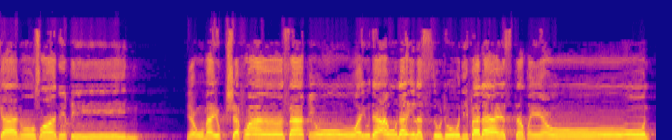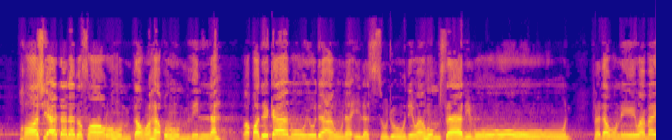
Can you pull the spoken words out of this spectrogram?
كانوا صادقين. يوم يكشف عن ساق ويدعون إلى السجود فلا يستطيعون. خاشئة أبصارهم ترهقهم ذلة وقد كانوا يدعون إلى السجود وهم سالمون. فذرني ومن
